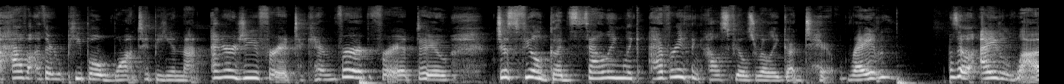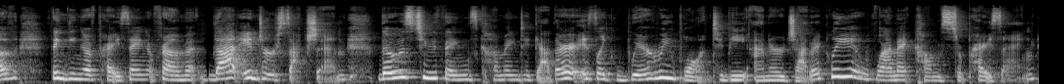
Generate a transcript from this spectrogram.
have other people want to be in that energy for it to convert, for it to just feel good selling. Like everything else feels really good too, right? So I love thinking of pricing from that intersection. Those two things coming together is like where we want to be energetically when it comes to pricing.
